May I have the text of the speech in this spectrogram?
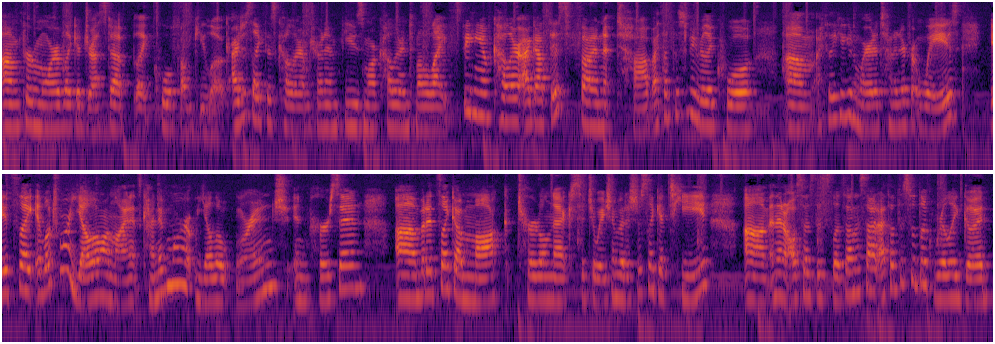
um, for more of like a dressed up like cool funky look. I just like this color. I'm trying to infuse more color into my life. Speaking of color, I got this fun top. I thought this would be really cool. Um, I feel like you can wear it a ton of different ways it's like, it looked more yellow online. It's kind of more yellow orange in person. Um, but it's like a mock turtleneck situation, but it's just like a tee. Um, and then it also has the slits on the side. I thought this would look really good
